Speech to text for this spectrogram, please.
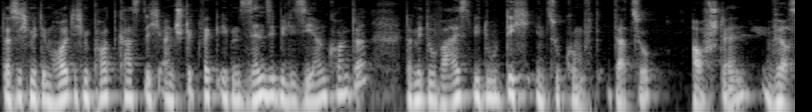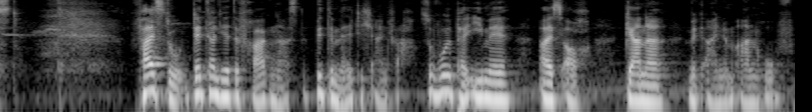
dass ich mit dem heutigen Podcast dich ein Stück weg eben sensibilisieren konnte, damit du weißt, wie du dich in Zukunft dazu aufstellen wirst. Falls du detaillierte Fragen hast, bitte melde dich einfach, sowohl per E-Mail als auch gerne mit einem Anruf.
